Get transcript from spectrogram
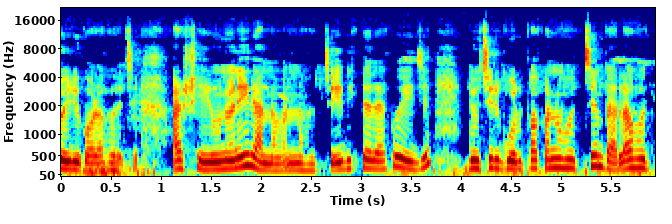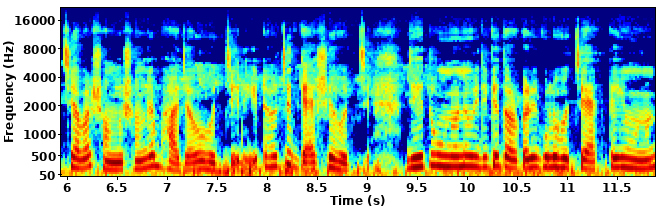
তৈরি করা হয়েছে, আর সেই উনুনেই রান্না বান্না হচ্ছে। এই দিকটা দেখো, এই যে লুচির গোল পাকানো হচ্ছে, বেলা হচ্ছে, আবার সঙ্গে সঙ্গে ভাজাও হচ্ছে। এটা হচ্ছে গ্যাসে হচ্ছে। যেহেতু উনুনে ওইদিকে তরকারিগুলো হচ্ছে, একটাই উনুন,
